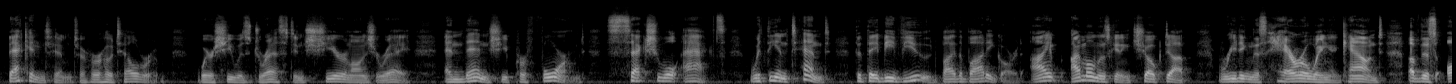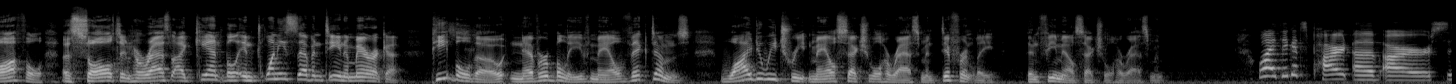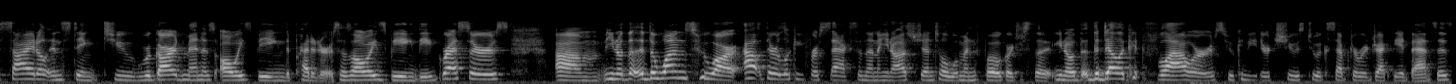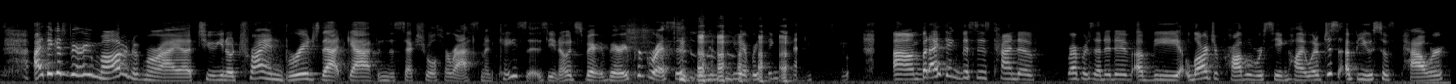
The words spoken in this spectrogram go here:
beckoned him to her hotel room where she was dressed in sheer lingerie, and then she performed sexual acts with the intent that they be viewed by the bodyguard. I, I'm almost getting choked up reading this harrowing account of this awful assault and harassment. I can't believe in 2017 America. People, though, never believe male victims. Why do we treat male sexual harassment differently than female sexual harassment? Well, I think it's part of our societal instinct to regard men as always being the predators, as always being the aggressors, um, you know, the the ones who are out there looking for sex, and then you know, us gentle women folk are just the you know the, the delicate flowers who can either choose to accept or reject the advances. I think it's very modern of Mariah to you know try and bridge that gap in the sexual harassment cases. You know, it's very very progressive. Women can do everything. Um, but I think this is kind of representative of the larger problem we're seeing in Hollywood of just abuse of power.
